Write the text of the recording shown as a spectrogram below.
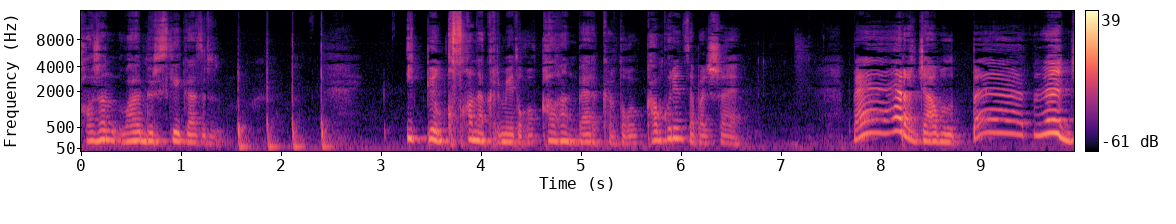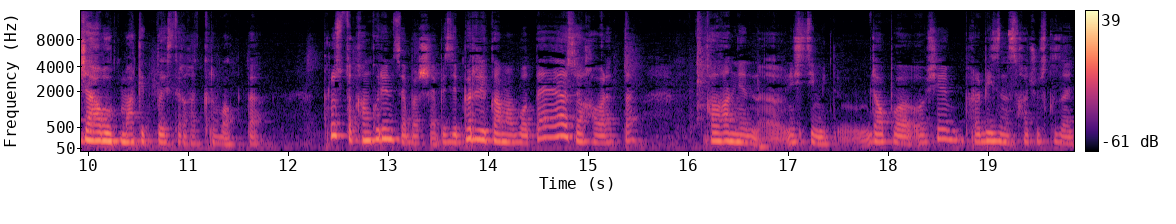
Қалжан вайлберриске қазір ит пен құс қана кірмеді ғой. Қалған бәрі кірді ғой. Конкуренция большая. Бәрі жабылып бәрі жабылып маркетплейстерға кіріп алды да. Просто конкуренция большая. Бізде бір реклама болады бәрі сол жаққа барады да. Қалған не не істемейді жалпы вообще про бизнес хочу сказать.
